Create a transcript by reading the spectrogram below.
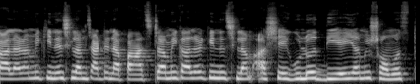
কালার আমি কিনেছিলাম, চারটে না, পাঁচটা আমি কালার কিনেছিলাম। আর সেগুলো দিয়েই আমি সমস্ত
